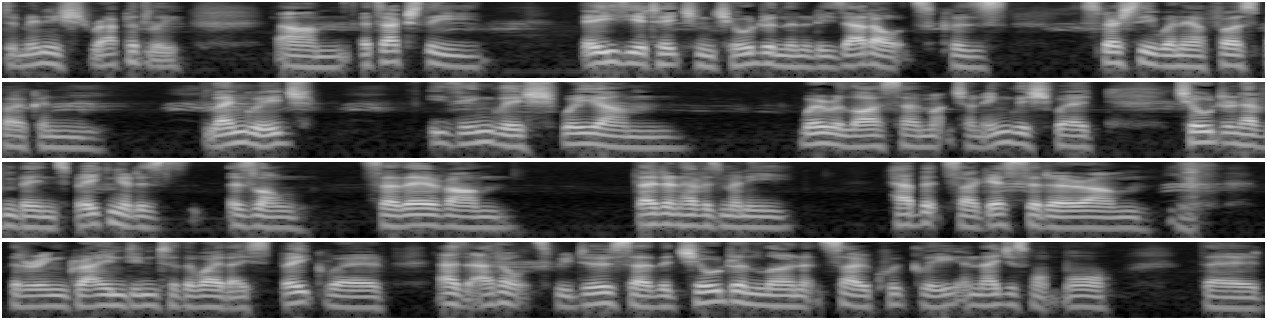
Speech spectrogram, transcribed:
diminish rapidly. Um, it's actually easier teaching children than it is adults because, especially when our first spoken language is English, we um we rely so much on English where children haven't been speaking it as as long, so they've um they don't have as many habits, I guess, that are um that are ingrained into the way they speak. Where as adults we do, so the children learn it so quickly and they just want more. They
